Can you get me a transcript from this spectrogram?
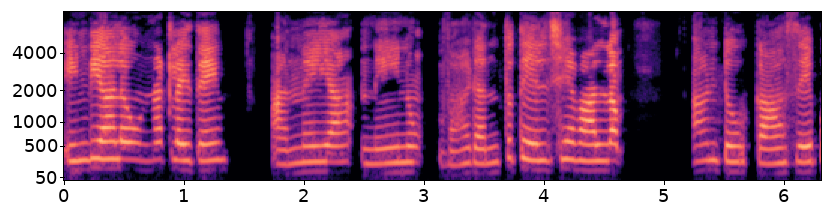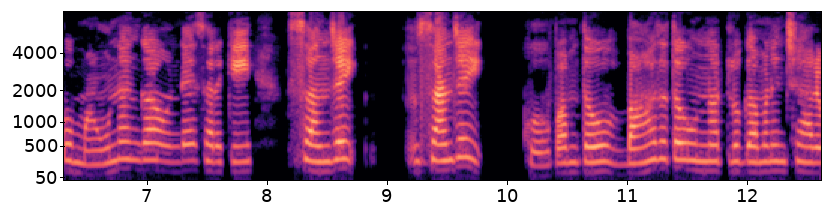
ఇండియాలో ఉన్నట్లయితే అన్నయ్య, నేను వాడంత తేల్చేవాళ్ళం అంటూ కాసేపు మౌనంగా ఉండేసరికి సంజయ్ సంజయ్ కోపంతో, బాధతో ఉన్నట్లు గమనించారు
